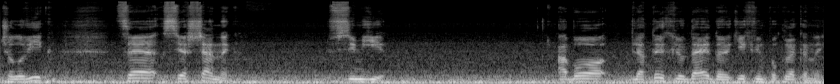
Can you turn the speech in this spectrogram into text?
чоловік це священник в сім'ї або для тих людей, до яких він покликаний.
